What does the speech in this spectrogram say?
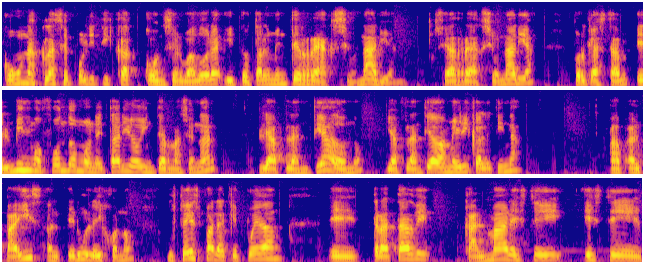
con una clase política conservadora y totalmente reaccionaria, o sea, reaccionaria, porque hasta el mismo Fondo Monetario Internacional le ha planteado, ¿no? Y ha planteado a América Latina, al país, al Perú, le dijo, ¿no? Ustedes para que puedan eh, tratar de calmar este, este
